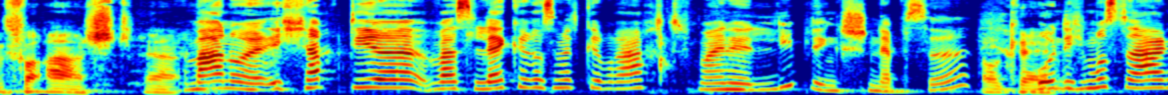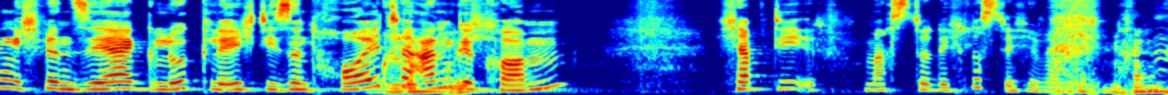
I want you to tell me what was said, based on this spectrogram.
Verarscht, ja. Manuel, ich habe dir was Leckeres mitgebracht, meine Lieblingsschnäpse. Okay. Und ich muss sagen, ich bin sehr glücklich. Die sind heute Glücklich? angekommen. Ich habe die, machst du dich lustig über mich?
